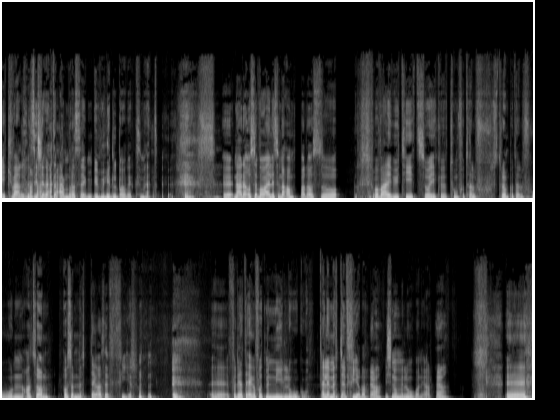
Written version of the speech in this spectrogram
i kveld, hvis ikke dette endrer seg med umiddelbar virksomhet. Eh, nei da, og så var jeg litt sånn amper, da, og så på vei ut hit så gikk jeg tom for strøm på telefonen og alt sånn, og så møtte jeg altså en fyr. eh, fordi at jeg har fått meg ny logo. Eller jeg møtte en fyr, da. Ja. Ikke noe med logoen å gjøre. ja. Eh,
